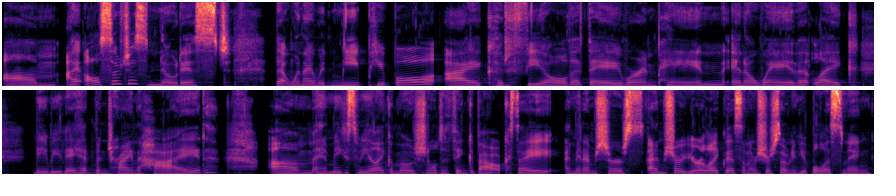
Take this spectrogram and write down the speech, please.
Um, I also just noticed that when I would meet people, I could feel that they were in pain in a way that like maybe they had been trying to hide. Um, and it makes me like emotional to think about because I, I mean, I'm sure, I'm sure you're like this, and I'm sure so many people listening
